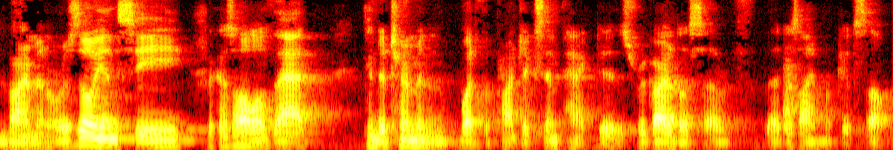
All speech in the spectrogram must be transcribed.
environmental resiliency, because all of that can determine what the project's impact is, regardless of the design work itself.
